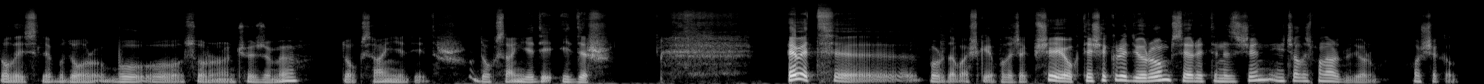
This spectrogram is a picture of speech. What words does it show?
Dolayısıyla bu doğru bu sorunun çözümü 97'dir. 97 idir. Evet, e, burada başka yapılacak bir şey yok. Teşekkür ediyorum seyrettiğiniz için. İyi çalışmalar diliyorum. Hoşçakalın.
